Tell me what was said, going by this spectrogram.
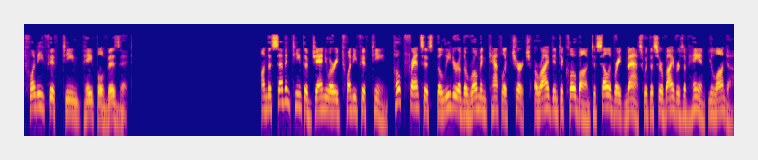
2015 papal visit on 17 January 2015, Pope Francis, the leader of the Roman Catholic Church, arrived in Tacloban to celebrate Mass with the survivors of Haiyan, Yolanda.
